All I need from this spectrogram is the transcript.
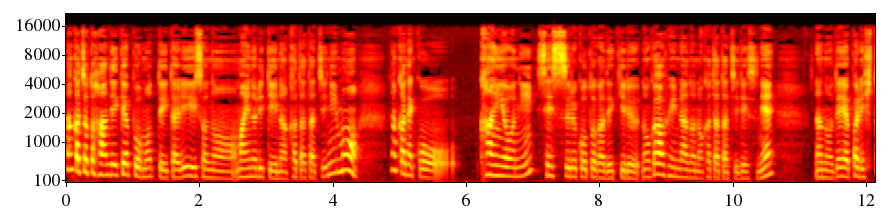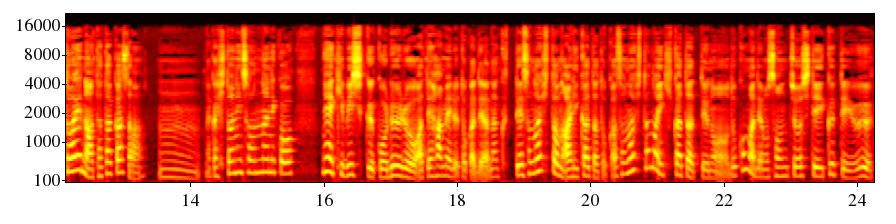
なんかちょっとハンディキャップを持っていたり、そのマイノリティな方たちにも、なんかね、こう、寛容に接することができるのがフィンランドの方たちですね。なので、やっぱり人への温かさ、うん、なんか人にそんなにこう、ね、厳しくこうルールを当てはめるとかではなくて、その人のあり方とか、その人の生き方っていうのをどこまでも尊重していくっていう、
